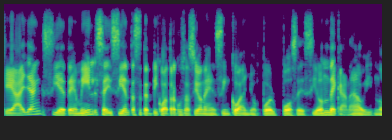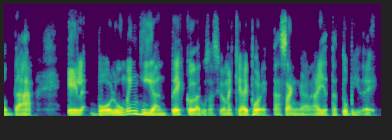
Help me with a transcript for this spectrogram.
que hayan 7.674 acusaciones en cinco años por posesión de cannabis nos da el volumen gigantesco de acusaciones que hay por esta sangana y esta estupidez.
